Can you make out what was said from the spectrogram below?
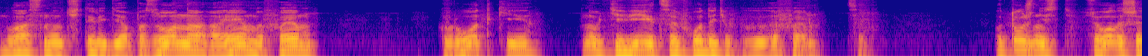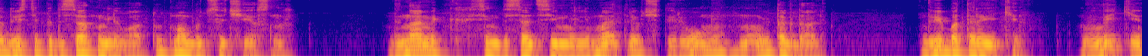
власне, 4 діапазона, AM, FM, короткі. Ну, TV це входить в FM. Це потужність всього лише 250 мВт. Тут, мабуть, все чесно. Динамік 77 мм, 4 Оми, ну і так далі. Дві батарейки великі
